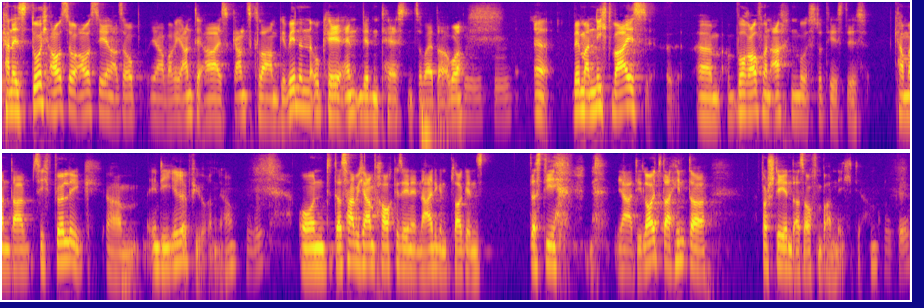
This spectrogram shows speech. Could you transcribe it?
kann mhm. es durchaus so aussehen, als ob ja, Variante A ist ganz klar am Gewinnen, okay, mhm. enden wir den Test und so weiter. Aber mhm. äh, wenn man nicht weiß, äh, ähm, worauf man achten muss statistisch, kann man da sich völlig ähm, in die Irre führen. Ja? Und das habe ich einfach auch gesehen in einigen Plugins, dass die, ja, die Leute dahinter verstehen das offenbar nicht. Ja. Okay.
